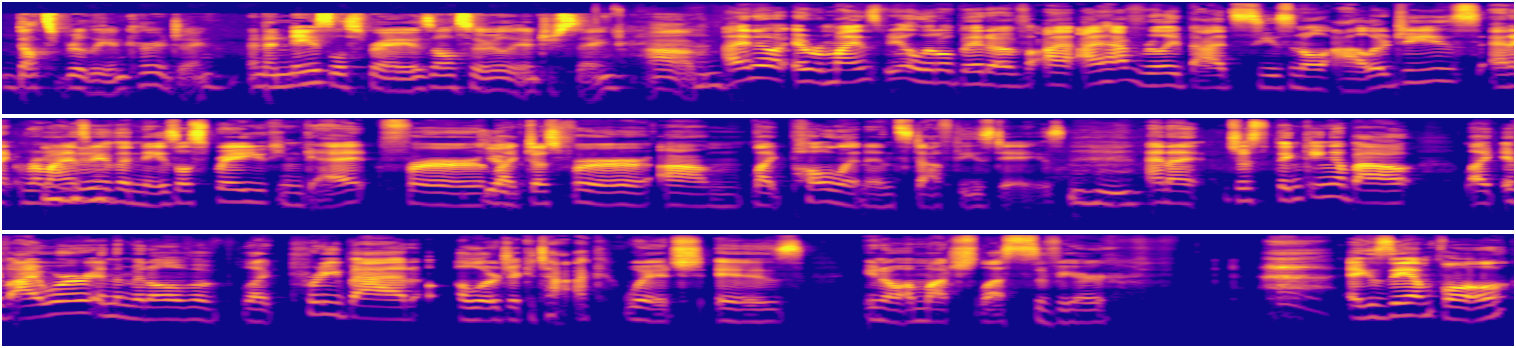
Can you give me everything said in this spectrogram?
that's really encouraging. And a nasal spray is also really interesting. Um, I know it reminds me a little bit of I, I have really bad seasonal allergies, and it reminds mm-hmm. me of the nasal spray you can get for yep. like just for um, like pollen and stuff these days. Mm-hmm. And I just thinking about like if I were in the middle of a like pretty bad allergic attack, which is you know a much less severe example.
